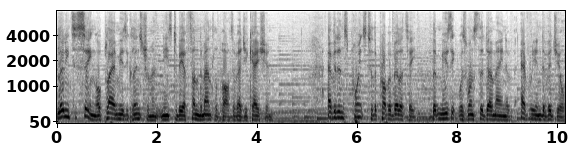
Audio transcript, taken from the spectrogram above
Learning to sing or play a musical instrument needs to be a fundamental part of education. Evidence points to the probability that music was once the domain of every individual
